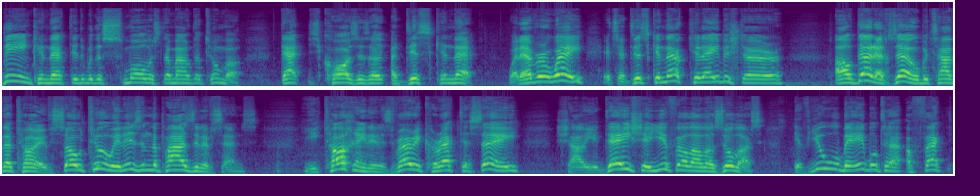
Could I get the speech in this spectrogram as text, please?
being connected with the smallest amount of tumah. That causes a, a, disconnect. Whatever way, it's a disconnect today, Bishter. Al derech So too, it is in the positive sense. Yitachin, it is very correct to say, Shal yidei sheyifel alazulas. If you will be able to affect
